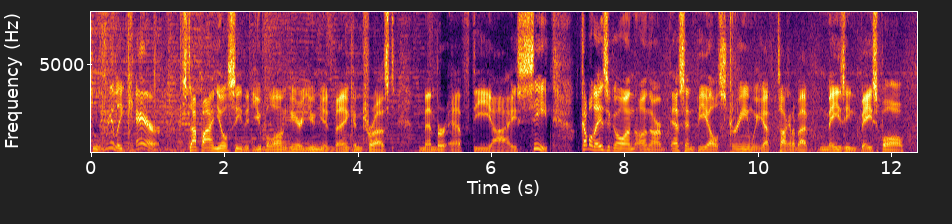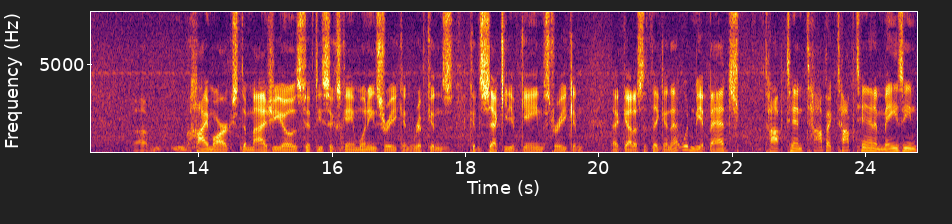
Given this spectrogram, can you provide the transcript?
who really care. Stop by and you'll see that you belong here. Union Bank and Trust, member FDIC. A couple days ago on, on our SNBL stream, we got talking about amazing baseball uh, Highmark's DiMaggio's 56 game winning streak and Ripken's consecutive game streak. And that got us to thinking that wouldn't be a bad top 10 topic, top 10 amazing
